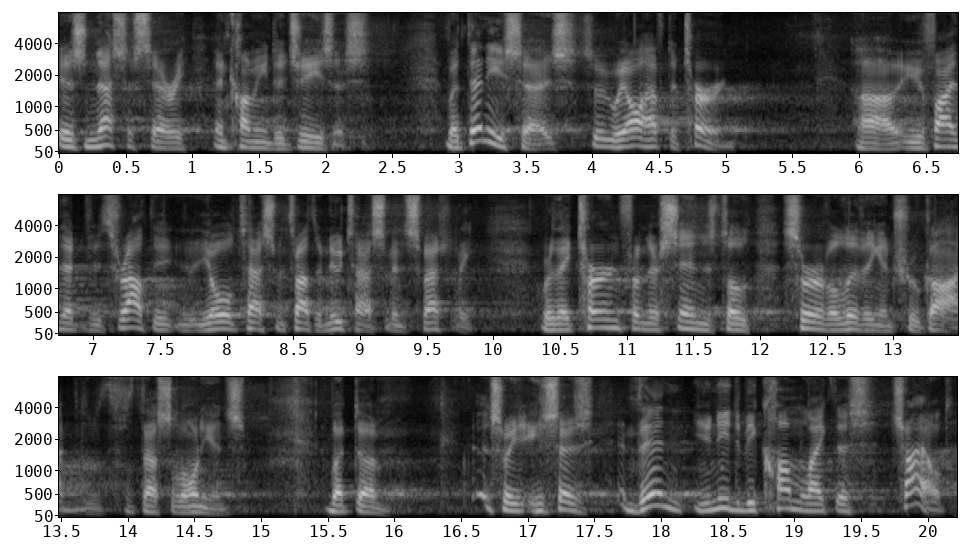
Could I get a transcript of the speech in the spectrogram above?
is necessary in coming to Jesus. But then he says, so we all have to turn. Uh, you find that throughout the, the Old Testament, throughout the New Testament especially, where they turn from their sins to serve a living and true God, the Thessalonians. But uh, so he, says, then you need to become like this child.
